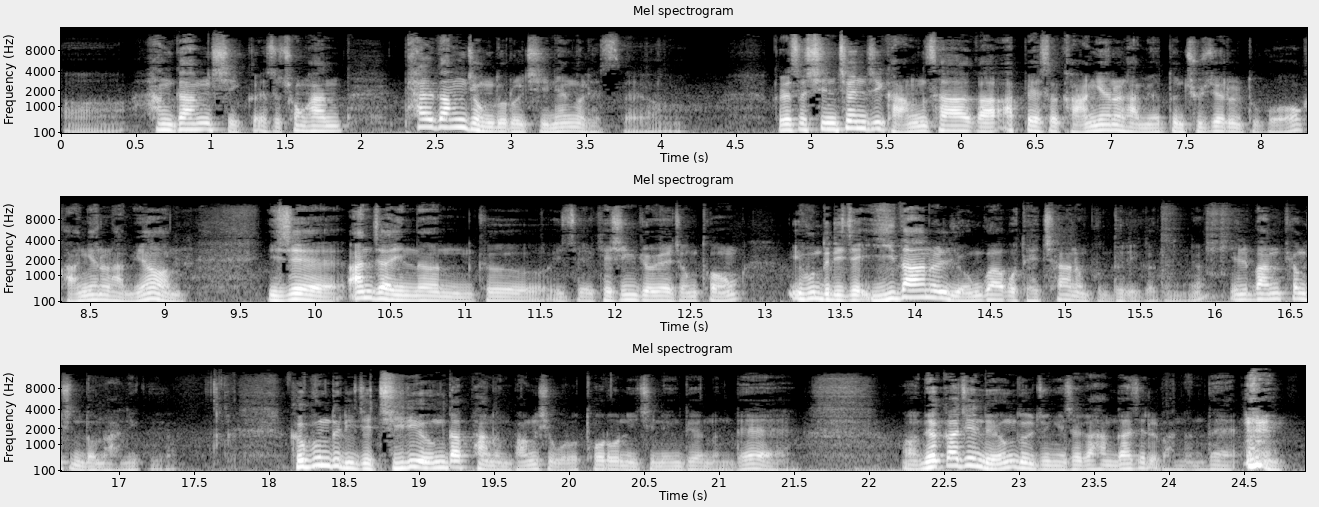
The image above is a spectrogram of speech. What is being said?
어, 한 강씩 그래서 총 한 8강 정도를 진행을 했어요. 그래서 신천지 강사가 앞에서 강연을 하면 어떤 주제를 두고 강연을 하면 이제 앉아 있는 그 이제 개신교회 정통 이분들이 이제 이단을 연구하고 대처하는 분들이거든요. 일반 평신도는 아니고요. 그분들이 이제 질의 응답하는 방식으로 토론이 진행되었는데 어, 몇 가지 내용들 중에 제가 한 가지를 봤는데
